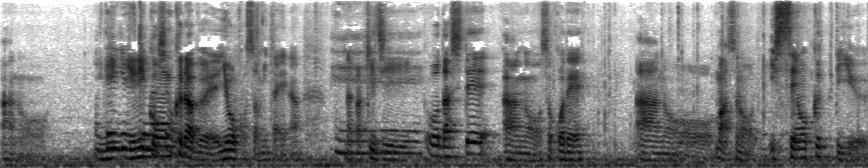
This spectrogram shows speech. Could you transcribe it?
あのユニコーンクラブへようこそみたいななんか記事を出してあのそこであのまあその1000億っていう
